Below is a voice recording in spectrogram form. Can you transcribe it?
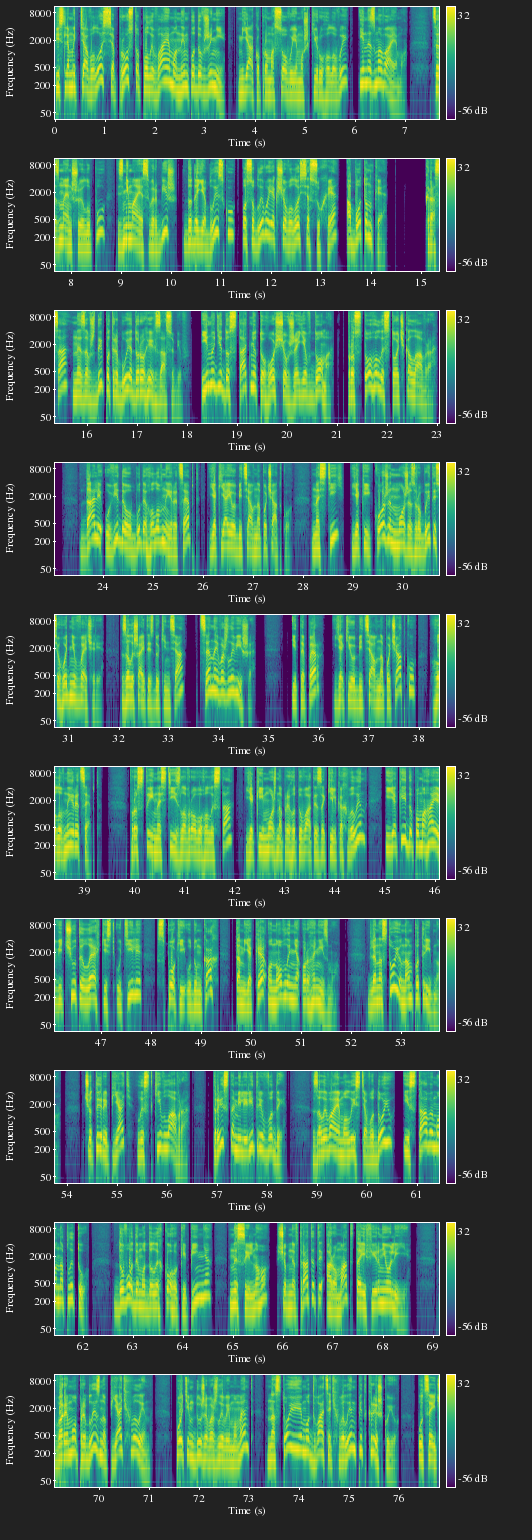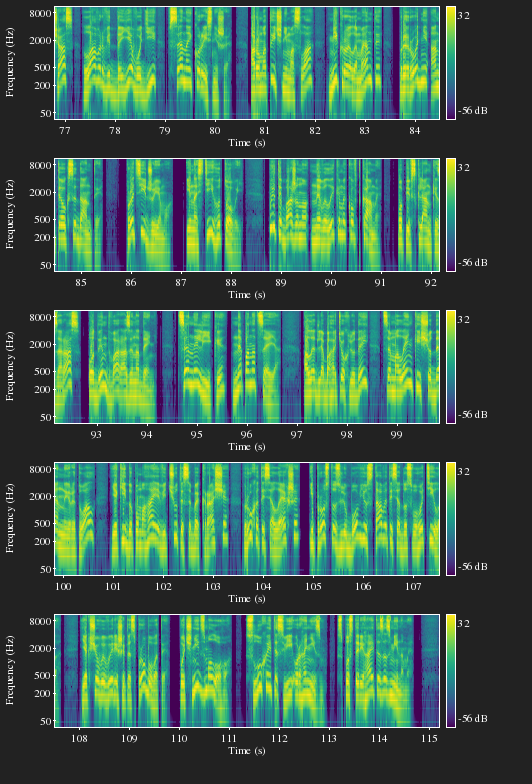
Після миття волосся просто поливаємо ним по довжині, м'яко промасовуємо шкіру голови і не змиваємо. Це зменшує лупу, знімає свербіж, додає блиску, особливо якщо волосся сухе або тонке. Краса не завжди потребує дорогих засобів. Іноді достатньо того, що вже є вдома, простого листочка лавра. Далі у відео буде головний рецепт, як я й обіцяв на початку. Настій, який кожен може зробити сьогодні ввечері. Залишайтесь до кінця, це найважливіше. І тепер, як і обіцяв на початку, головний рецепт. Простий настій з лаврового листа, який можна приготувати за кілька хвилин, і який допомагає відчути легкість у тілі, спокій у думках та м'яке оновлення організму. Для настою нам потрібно 4-5 листків лавра, 300 мл води. Заливаємо листя водою і ставимо на плиту. Доводимо до легкого кипіння, не сильного, щоб не втратити аромат та ефірні олії. Варимо приблизно 5 хвилин. Потім дуже важливий момент настоюємо 20 хвилин під кришкою. У цей час лавр віддає воді все найкорисніше: ароматичні масла, мікроелементи, природні антиоксиданти. Проціджуємо. І настій готовий. Пити бажано невеликими ковтками, по півсклянки за раз, один-два рази на день. Це не ліки, не панацея, але для багатьох людей це маленький щоденний ритуал, який допомагає відчути себе краще, рухатися легше і просто з любов'ю ставитися до свого тіла. Якщо ви вирішите спробувати, почніть з малого. Слухайте свій організм, спостерігайте за змінами.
